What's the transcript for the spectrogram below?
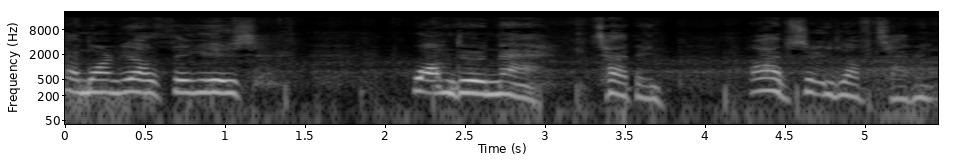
And one of the other thing is what I'm doing now, tabbing. I absolutely love tabbing.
